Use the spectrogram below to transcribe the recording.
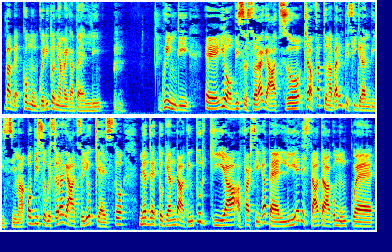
Vabbè, comunque ritorniamo ai capelli. Quindi eh, io ho visto questo ragazzo, cioè ho fatto una parentesi grandissima, ho visto questo ragazzo, gli ho chiesto, mi ha detto che è andato in Turchia a farsi i capelli ed è stata comunque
